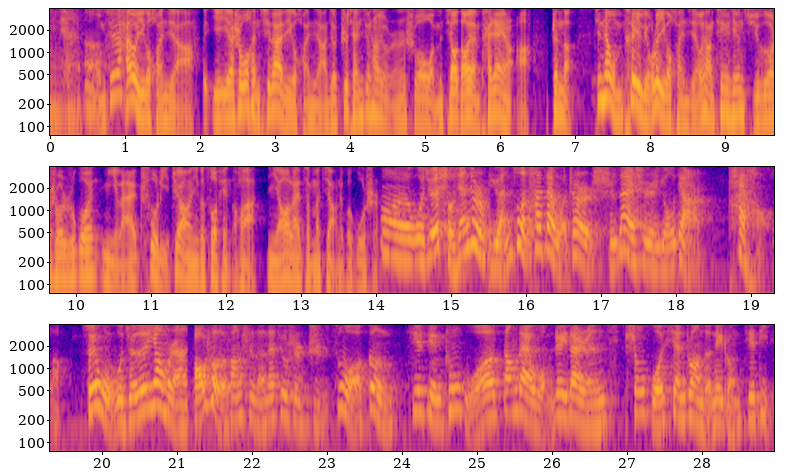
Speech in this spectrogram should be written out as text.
嗯 嗯。我们今天还有一个环节啊，也也是我很期待的一个环节啊。就之前经常有人说我们教导演拍电影啊，真的。今天我们特意留了一个环节，我想听一听菊哥说，如果你来处理这样一个作品的话，你要来怎么讲这个故事？呃，我觉得首先就是原作，它在我这儿实在是有点太好了。所以，我我觉得，要不然保守的方式呢，那就是只做更接近中国当代我们这一代人生活现状的那种接地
